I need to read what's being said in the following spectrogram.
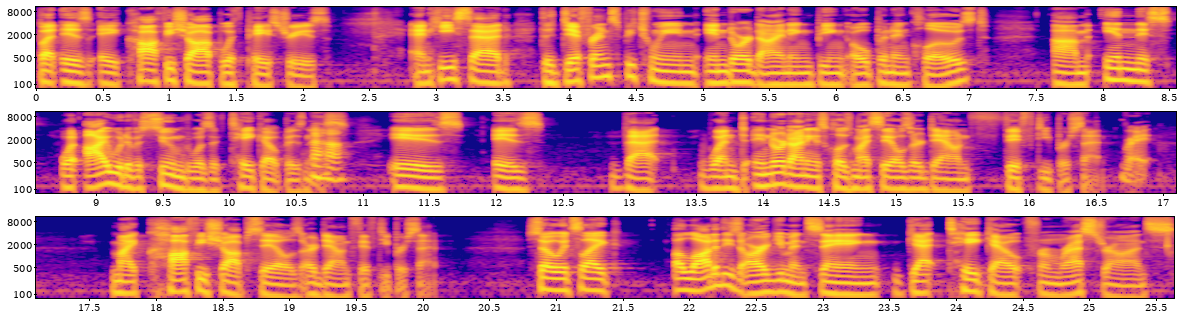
but is a coffee shop with pastries. And he said the difference between indoor dining being open and closed um, in this, what I would have assumed was a takeout business, Uh-huh. is is that when indoor dining is closed, my sales are down fifty percent. Right. My coffee shop sales are down fifty percent. So it's like a lot of these arguments saying get takeout from restaurants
